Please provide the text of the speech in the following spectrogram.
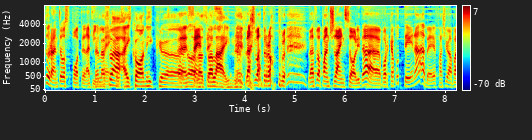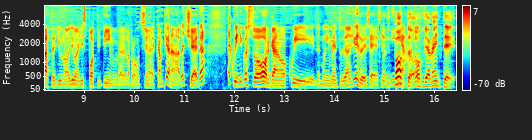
durante lo spot della team. Per la ecco, sua sost- iconic, eh, eh, no, la sua line. la sua drop, la sua punchline solita, eh, porca puttana, vabbè, faceva parte di uno, di uno degli spot di team per la promozione del campionato, eccetera. E quindi questo organo qui del movimento dei genitori si è, si è Spot indignato. ovviamente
